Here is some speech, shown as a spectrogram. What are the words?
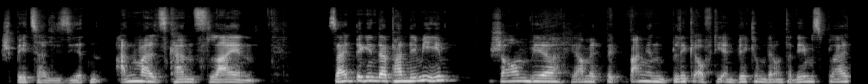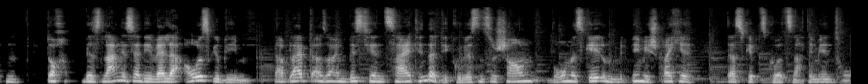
spezialisierten Anwaltskanzleien. Seit Beginn der Pandemie schauen wir ja mit bangem Blick auf die Entwicklung der Unternehmenspleiten. Doch bislang ist ja die Welle ausgeblieben. Da bleibt also ein bisschen Zeit, hinter die Kulissen zu schauen. Worum es geht und mit wem ich spreche, das gibt's kurz nach dem Intro.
